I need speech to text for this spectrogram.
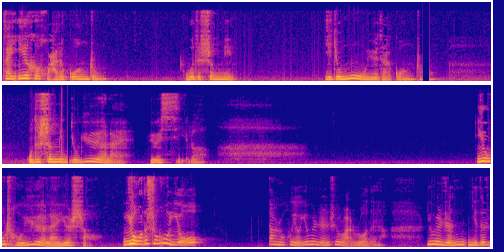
在耶和华的光中，我的生命也就沐浴在光中，我的生命就越来越喜乐。忧愁越来越少，有的时候有，当然会有，因为人是软弱的呀。因为人，你的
